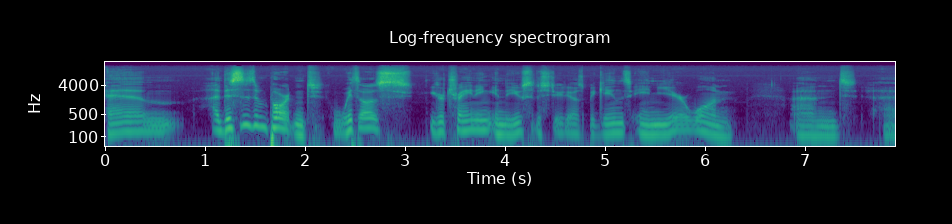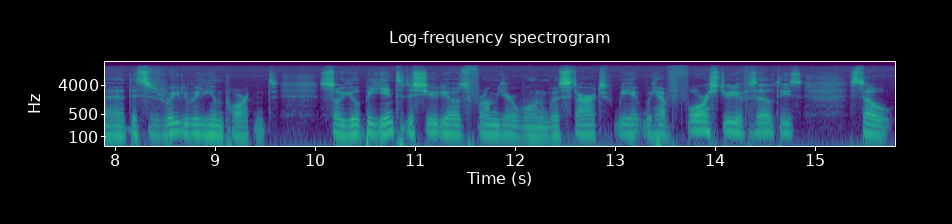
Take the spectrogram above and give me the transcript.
Um, this is important. With us, your training in the use of the studios begins in year one and uh, this is really really important so you'll be into the studios from year one we'll start we we have four studio facilities so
